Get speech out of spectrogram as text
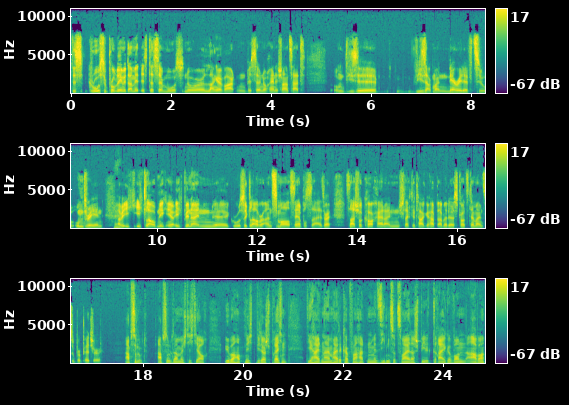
das große Problem damit ist, dass er muss nur lange warten, bis er noch eine Chance hat, um diese, wie sagt man, Narrative zu umdrehen. Ja. Aber ich, ich glaube nicht, ich bin ein äh, großer Glauber an Small Sample Size. Right? Sascha Koch hat einen schlechten Tag gehabt, aber der ist trotzdem ein super Pitcher. Absolut. Absolut, da möchte ich dir auch überhaupt nicht widersprechen. Die Heidenheim Heideköpfer hatten mit 7 zu 2 das Spiel 3 gewonnen, aber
